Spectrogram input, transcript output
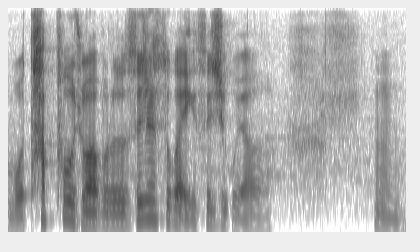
뭐 타프 조합으로도 쓰실 수가 있으시고요. 음.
